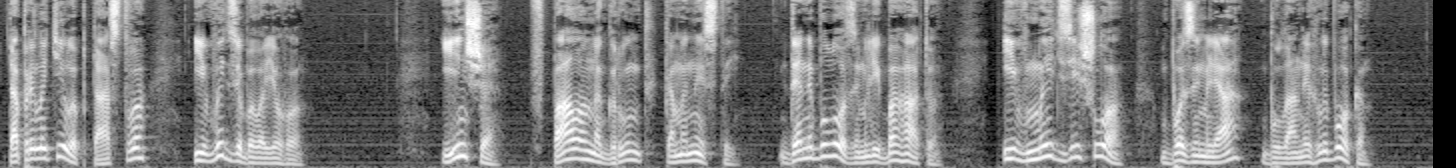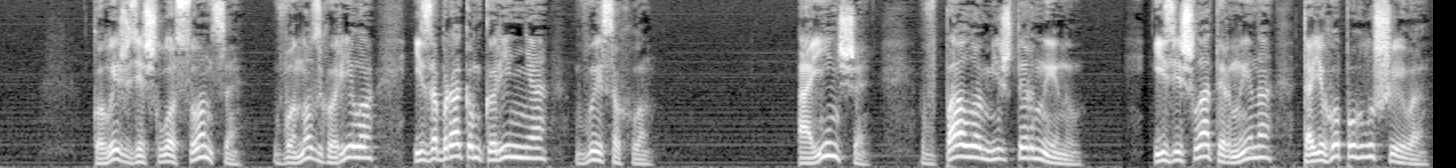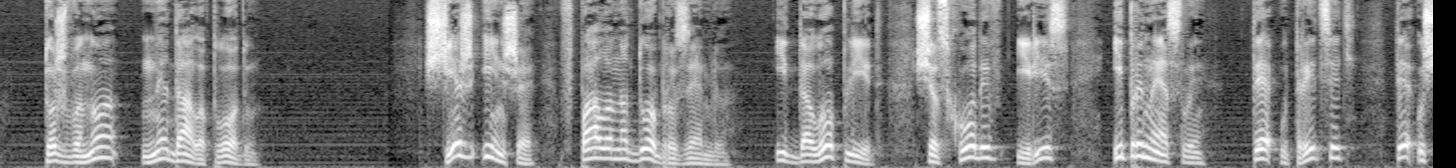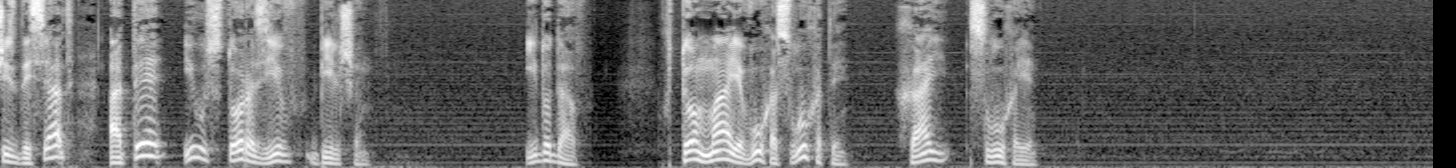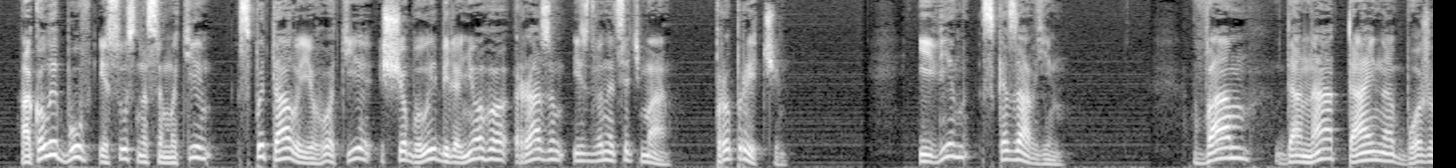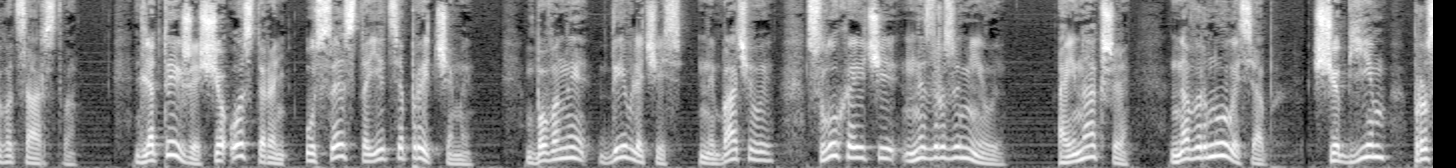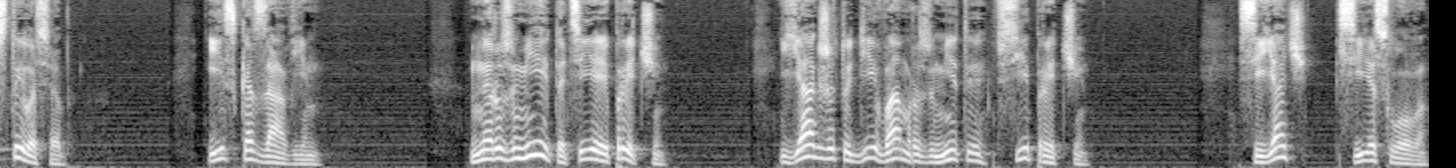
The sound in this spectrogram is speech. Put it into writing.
та прилетіло птаство і видзьобило його. Інше впало на ґрунт каменистий, де не було землі багато, і вмить зійшло, бо земля була неглибока. Коли ж зійшло сонце, воно згоріло і за браком коріння висохло. А інше впало між тернину, і зійшла тернина та його поглушила, тож воно не дало плоду. Ще ж інше впало на добру землю і дало плід, що сходив і ріс, і принесли те у тридцять, те у шістдесят, а те і у сто разів більше. І додав Хто має вуха слухати, хай слухає. А коли був Ісус на самоті, спитали його ті, що були біля нього разом із дванадцятьма, про притчі. І він сказав їм Вам дана тайна Божого царства. Для тих же, що осторонь, усе стається притчами, бо вони, дивлячись, не бачили, слухаючи, не зрозуміли, а інакше навернулися б, щоб їм простилося б. І сказав їм Не розумієте цієї притчі? Як же тоді вам розуміти всі притчі? Сіяч сіє слово.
